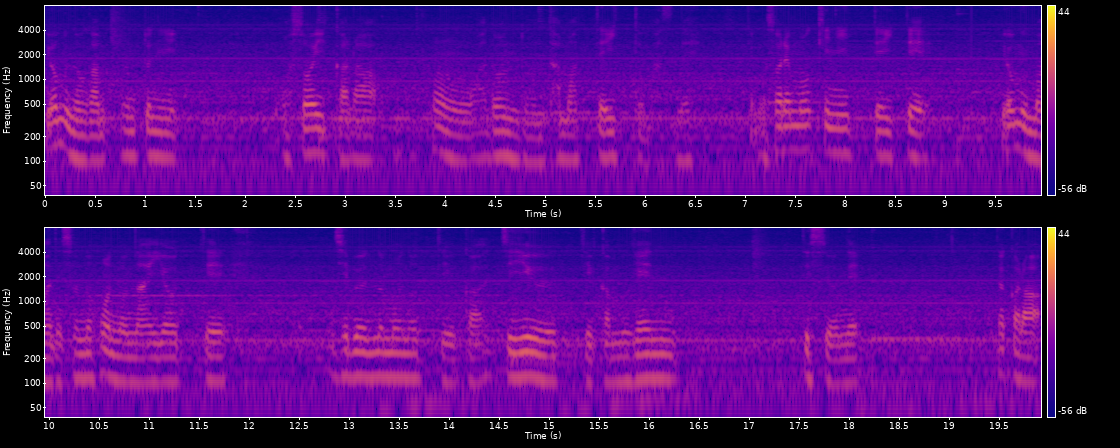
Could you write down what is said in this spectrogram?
読むのが本当に遅いから本はどんどん溜まっていってますね。でもそれも気に入っていて読むまでその本の内容って自分のものっていうか自由っていうか無限ですよね。だから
